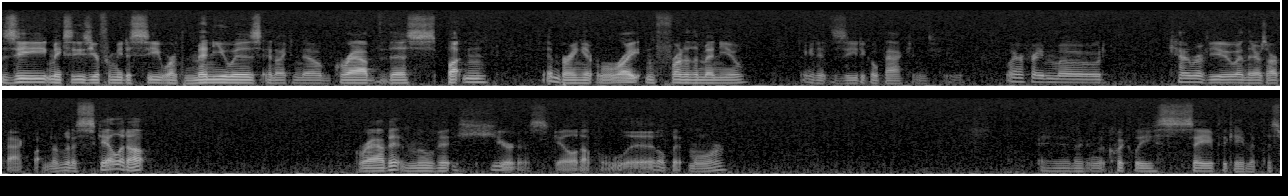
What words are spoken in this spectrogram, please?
Z makes it easier for me to see where the menu is, and I can now grab this button and bring it right in front of the menu. I can hit Z to go back into wireframe mode, camera view, and there's our back button. I'm going to scale it up, grab it, and move it here. To scale it up a little bit more. And I'm going to quickly save the game at this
